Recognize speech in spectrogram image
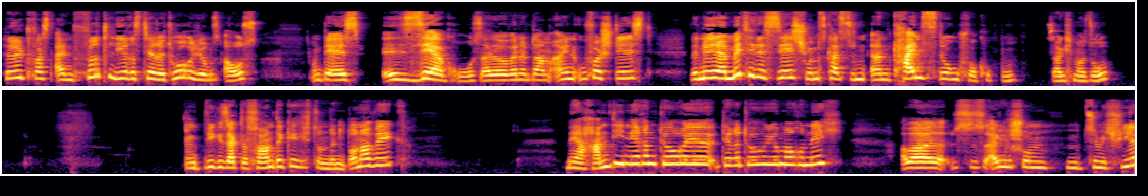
füllt fast ein Viertel ihres Territoriums aus. Und der ist äh, sehr groß. Also wenn du da am einen Ufer stehst, wenn du in der Mitte des Sees schwimmst, kannst du an keins der Ufer gucken. Sag ich mal so. Und wie gesagt, das Fahndickicht und den Donnerweg. Mehr haben die in ihrem Ter Territorium auch nicht. Aber es ist eigentlich schon ziemlich viel.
